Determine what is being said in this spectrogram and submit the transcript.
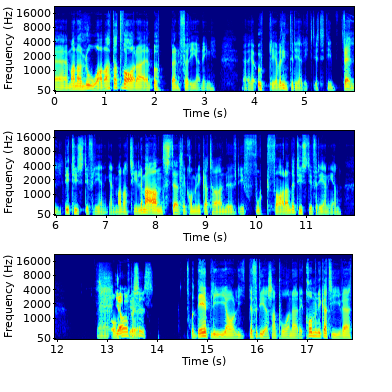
Eh, man har lovat att vara en öppen förening. Eh, jag upplever inte det riktigt. Det är väldigt tyst i föreningen. Man har till och med anställt en kommunikatör nu. Det är fortfarande tyst i föreningen. Eh, och, ja, eh, precis. Och det blir jag lite fundersam på när det kommunikativet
